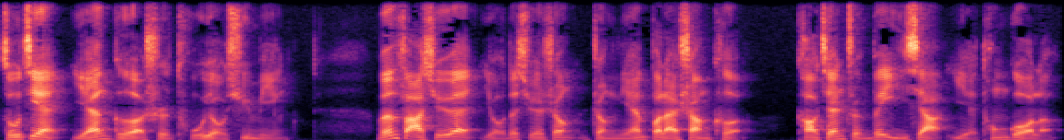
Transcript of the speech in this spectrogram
足见严格是徒有虚名。文法学院有的学生整年不来上课，考前准备一下也通过了，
